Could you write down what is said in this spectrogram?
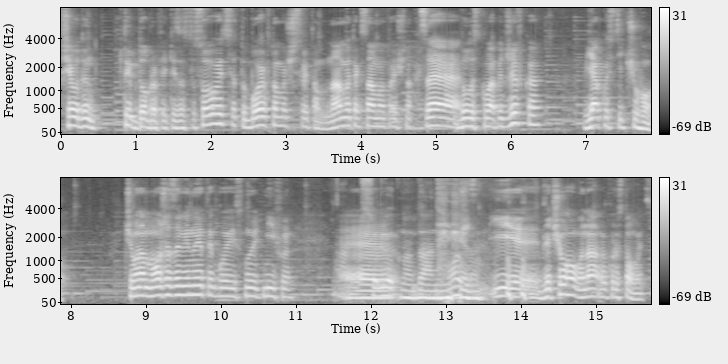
Ще один тип добрив, який застосовується тобою, в тому числі, там нами так само точно. Це долисткова підживка в якості чого? Чи вона може замінити, бо існують міфи? Е, Абсолютно, да, не може. І для чого вона використовується?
